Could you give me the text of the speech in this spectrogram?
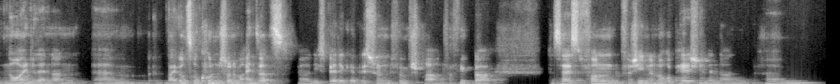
neun Ländern ähm, bei unseren Kunden schon im Einsatz. Ja, die Spedec App ist schon in fünf Sprachen verfügbar. Das heißt, von verschiedenen europäischen Ländern ähm,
